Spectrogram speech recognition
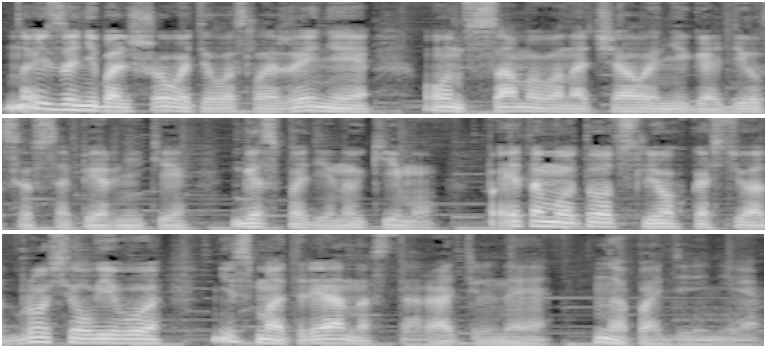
Но из-за небольшого телосложения он с самого начала не годился в сопернике господину Киму, поэтому тот с легкостью отбросил его, несмотря на старательное нападение.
